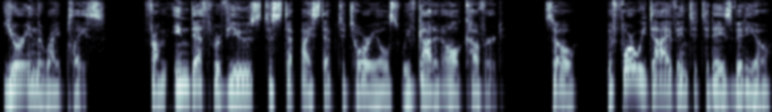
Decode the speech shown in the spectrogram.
you're in the right place. From in-depth reviews to step-by-step -step tutorials, we've got it all covered. So, before we dive into today's video,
